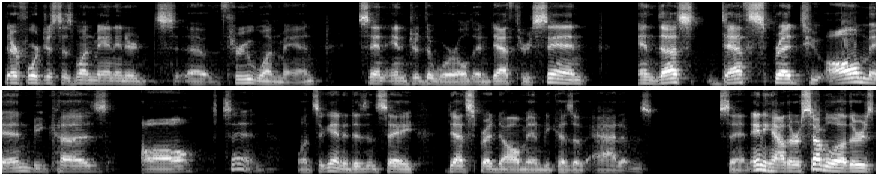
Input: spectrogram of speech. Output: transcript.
Therefore, just as one man entered uh, through one man, sin entered the world, and death through sin. And thus death spread to all men because all sinned. Once again, it doesn't say death spread to all men because of Adam's sin. Anyhow, there are several others.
